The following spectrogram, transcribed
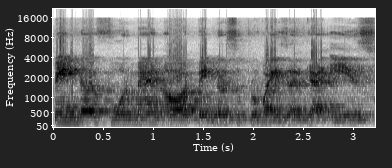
पेंटर फोरमैन और पेंटर सुपरवाइजर का एज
